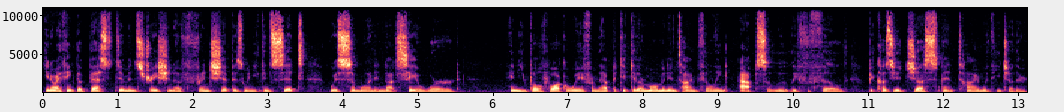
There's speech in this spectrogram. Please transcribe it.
you know, I think the best demonstration of friendship is when you can sit with someone and not say a word, and you both walk away from that particular moment in time feeling absolutely fulfilled because you just spent time with each other.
